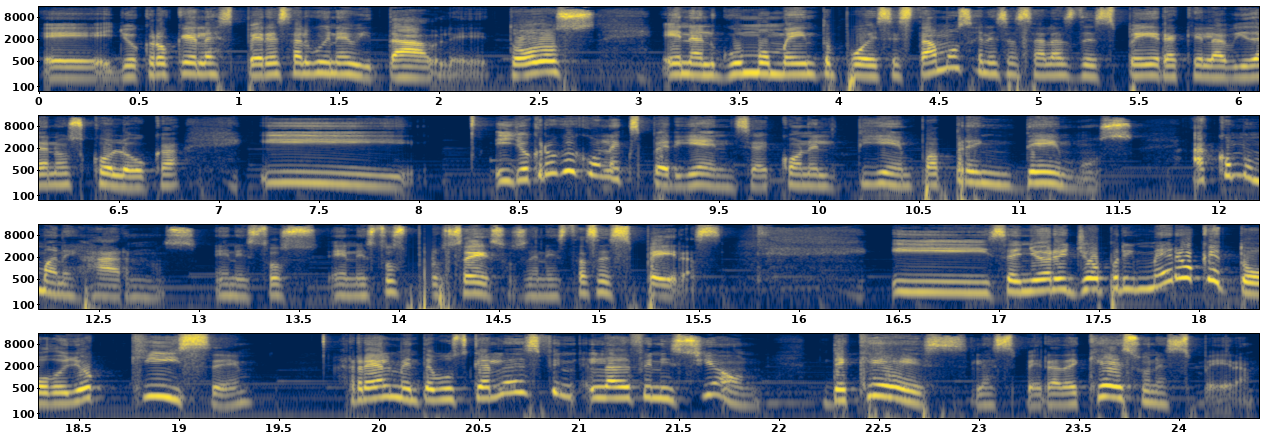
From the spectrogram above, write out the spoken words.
Eh, yo creo que la espera es algo inevitable. Todos en algún momento pues estamos en esas salas de espera que la vida nos coloca y, y yo creo que con la experiencia, con el tiempo, aprendemos a cómo manejarnos en estos, en estos procesos, en estas esperas. Y señores, yo primero que todo, yo quise realmente buscar la, la, definición de qué es la espera, de qué es una espera,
